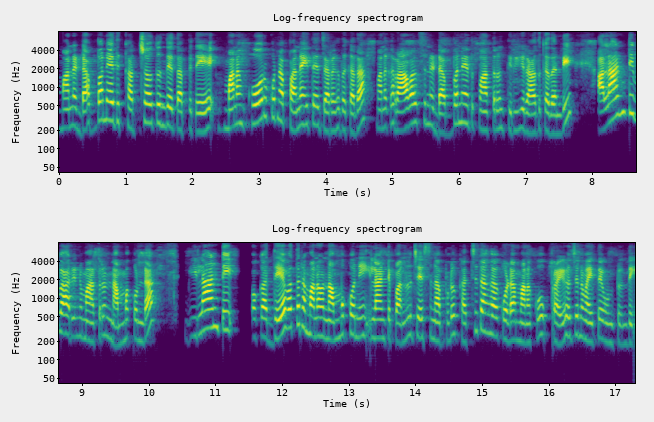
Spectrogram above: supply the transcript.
మన డబ్బు అనేది ఖర్చు అవుతుందే తప్పితే మనం కోరుకున్న పని అయితే జరగదు కదా. మనకు రావాల్సిన డబ్బు అనేది మాత్రం తిరిగి రాదు కదండి. అలాంటి వారిని మాత్రం నమ్మకుండా ఇలాంటి ఒక దేవతను మనం నమ్ముకొని ఇలాంటి పనులు చేసినప్పుడు ఖచ్చితంగా కూడా మనకు ప్రయోజనం అయితే ఉంటుంది.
